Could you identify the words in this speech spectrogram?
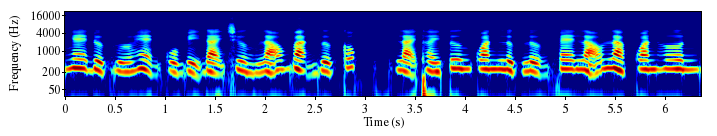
Nghe được hứa hẹn của vị đại trưởng lão vạn dược cốc, lại thấy tương quan lực lượng phe lão lạc quan hơn.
